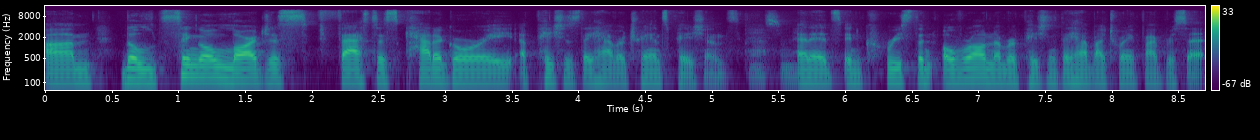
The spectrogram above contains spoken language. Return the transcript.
um, the single largest, fastest category of patients they have are trans patients. And it's increased the overall number of patients they have by 25%.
